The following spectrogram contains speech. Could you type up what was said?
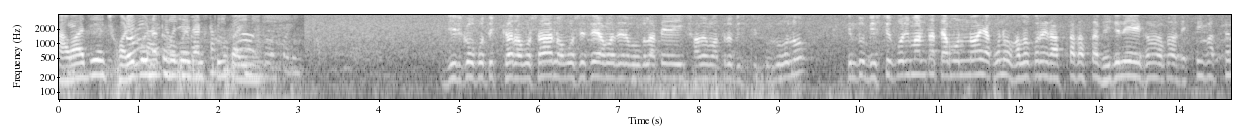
হাওয়া যে ঝড়ে পরিণত হয়ে যায় বুঝতেই পারিনি। দীর্ঘ প্রতীক্ষার অবসান অবশেষে আমাদের মোগলাতে এই সবে মাত্র বৃষ্টি শুরু হলো। কিন্তু বৃষ্টির পরিমাণটা তেমন নয় এখনও ভালো করে রাস্তা টাস্তা ভেজে নেই এখানে আপনারা দেখতেই পাচ্ছেন।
